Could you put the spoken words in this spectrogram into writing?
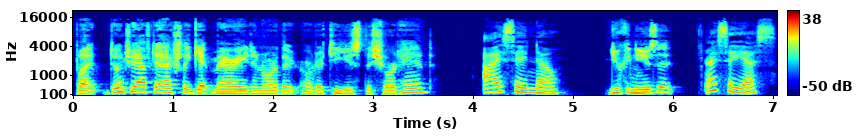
But don't you have to actually get married in order order to use the shorthand? I say no. You can use it. I say yes.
